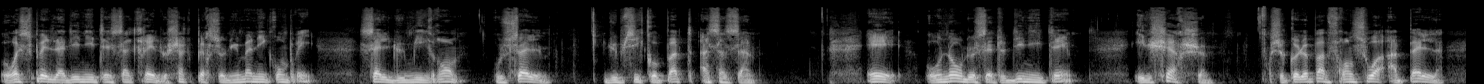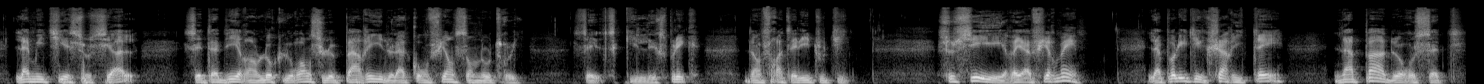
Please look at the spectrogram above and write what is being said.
au respect de la dignité sacrée de chaque personne humaine, y compris celle du migrant ou celle du psychopathe assassin. Et, au nom de cette dignité, il cherche ce que le pape François appelle l'amitié sociale, c'est-à-dire en l'occurrence le pari de la confiance en autrui. C'est ce qu'il explique dans Fratelli Tutti. Ceci réaffirmé, la politique charité n'a pas de recette,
